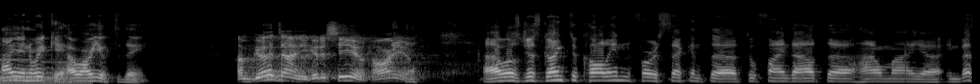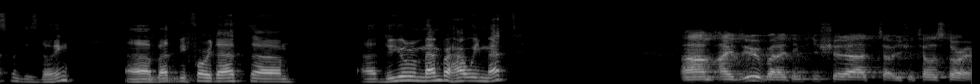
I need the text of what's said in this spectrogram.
Hi, Henrique. How are you today? I'm good, Dani. Good to see you. How are you? I was just going to call in for a second uh, to find out uh, how my uh, investment is doing. Uh, but mm-hmm. before that, um, uh, do you remember how we met? Um, I do, but I think you should uh, tell, you should tell a story.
